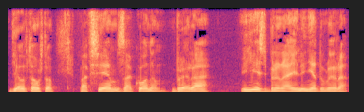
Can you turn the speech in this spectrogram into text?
Дело в том, что по всем законам брера, есть брера или нет брера,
